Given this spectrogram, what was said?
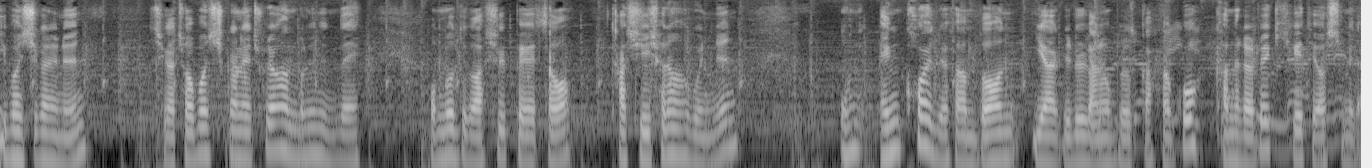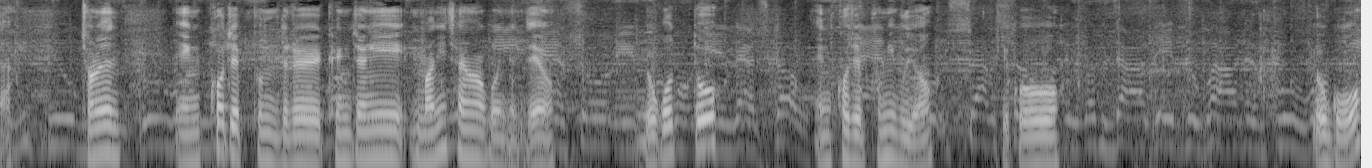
이번 시간에는 제가 저번 시간에 촬영 한 번 했는데 업로드가 실패해서 다시 촬영하고 있는 온- 앵커에 대해서 한번 이야기를 나눠볼까 하고 카메라를 켜게 되었습니다. 저는 앵커 제품들을 굉장히 많이 사용하고 있는데요. 요것도 앵커 제품이고요. 그리고 요거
